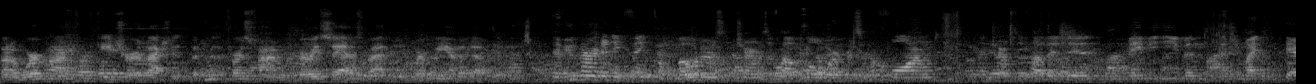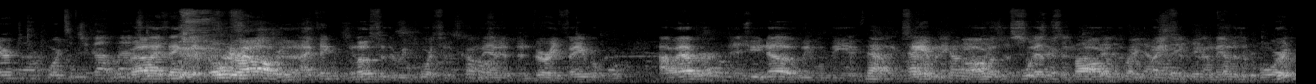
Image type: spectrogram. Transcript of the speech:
going to work on for future elections, but for the first time, we're very satisfied with where we ended up today. Have you heard anything from voters in terms of how poll workers performed, in terms of how they did, maybe even as you might compare to the reports that you got last Well, I think that overall, uh, I think most of the reports that have come in have been very favorable. However, as you know, we will be examining all of the slips and all of the complaints that come into the board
